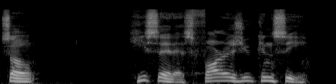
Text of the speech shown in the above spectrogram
So he said, As far as you can see,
